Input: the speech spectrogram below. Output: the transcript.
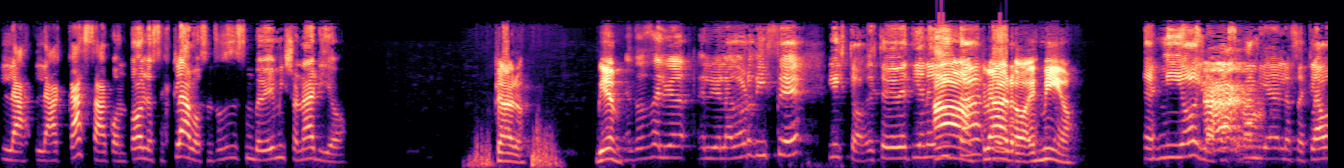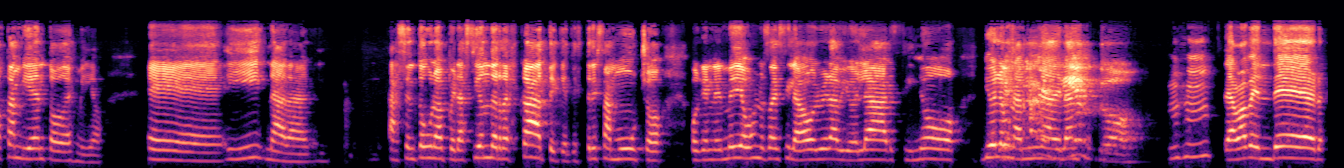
la, la casa con todos los esclavos, entonces es un bebé millonario. Claro. Bien. Entonces el, viola- el violador dice, listo, este bebé tiene Ah, guita, claro, es mío. es mío, y la Claro. casa también, los esclavos también, todo es mío. Eh, y nada, hacen toda una operación de rescate que te estresa mucho, porque en el medio vos no sabes si la va a volver a violar, si no, viola Me una mina delante. vendiendo. Ujú, la va a vender,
